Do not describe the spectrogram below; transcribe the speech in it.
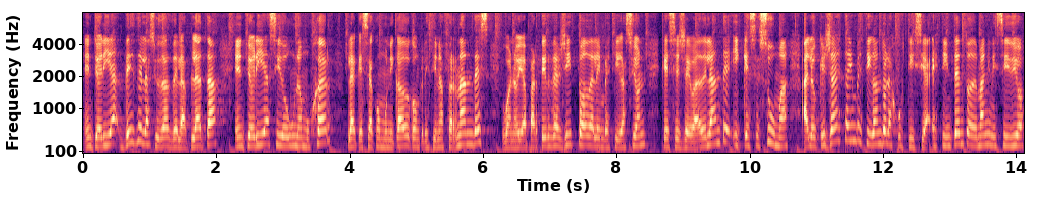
en teoría, desde la ciudad de La Plata. En teoría ha sido una mujer la que se ha comunicado con Cristina Fernández. Y bueno, y a partir de allí toda la investigación que se lleva adelante y que se suma a lo que ya está investigando la justicia, este intento de magnicidio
